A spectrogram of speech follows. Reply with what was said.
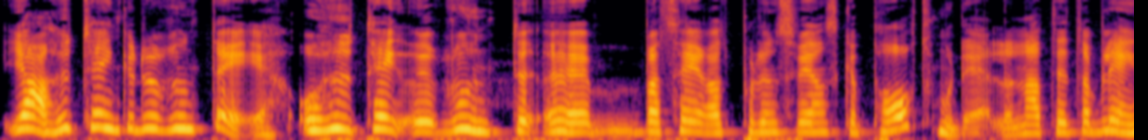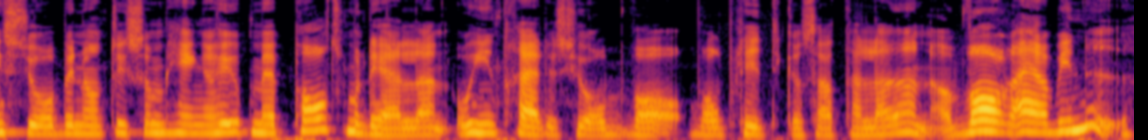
ja, hur tänker du runt det? Och hur tänk, runt, eh, baserat på den svenska partsmodellen, att etableringsjobb är något som hänger ihop med partsmodellen och inträdesjobb var, var politiker satta löner. Var är vi nu?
